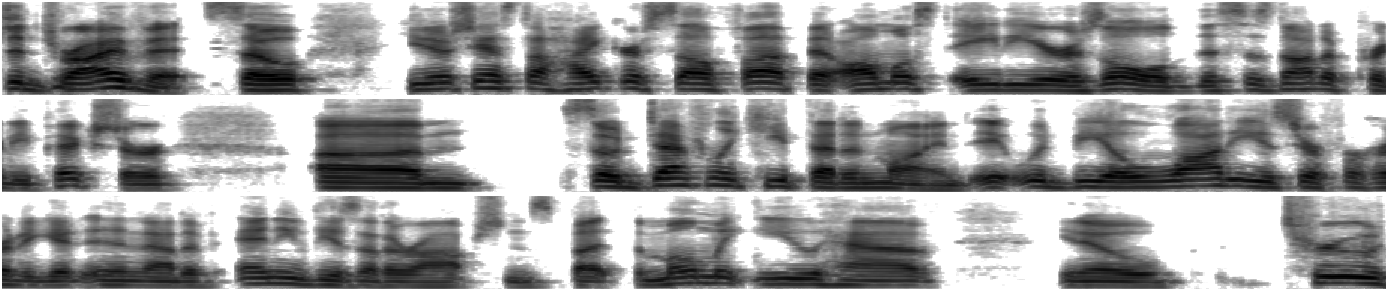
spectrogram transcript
to drive it. So, you know, she has to hike herself up at almost 80 years old. This is not a pretty picture. Um, so definitely keep that in mind. It would be a lot easier for her to get in and out of any of these other options. But the moment you have, you know, true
